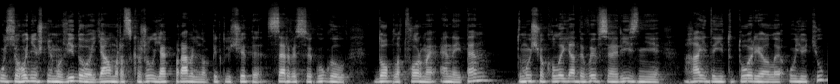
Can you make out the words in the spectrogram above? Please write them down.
У сьогоднішньому відео я вам розкажу, як правильно підключити сервіси Google до платформи NA10, тому що коли я дивився різні гайди і туторіали у YouTube,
